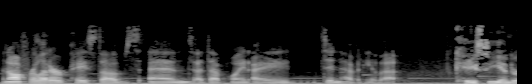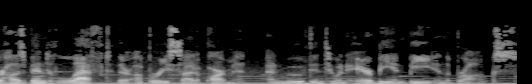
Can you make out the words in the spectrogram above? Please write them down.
an offer letter, pay stubs, and at that point, I didn't have any of that. Casey and her husband left their Upper East Side apartment and moved into an Airbnb in the Bronx.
